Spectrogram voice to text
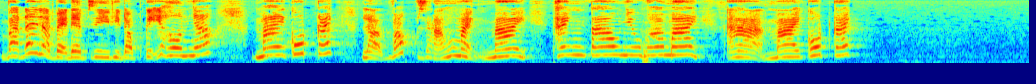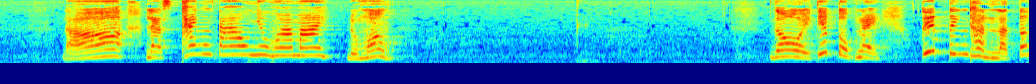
Và đây là vẻ đẹp gì thì đọc kỹ hơn nhá. Mai cốt cách là vóc dáng mảnh mai Thanh tao như hoa mai. À, mai cốt cách đó, là thanh tao như hoa mai, đúng không? Rồi, tiếp tục này. Tuyết tinh thần là tâm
